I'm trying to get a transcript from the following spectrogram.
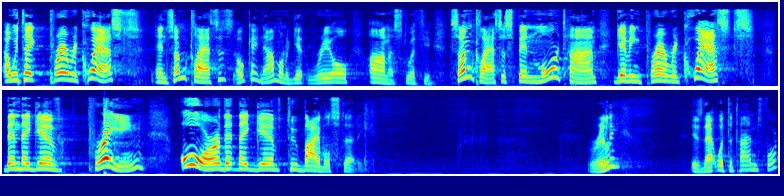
Uh, we take prayer requests and some classes, okay, now I'm going to get real honest with you. Some classes spend more time giving prayer requests than they give praying or that they give to Bible study. Really? Is that what the time's for?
